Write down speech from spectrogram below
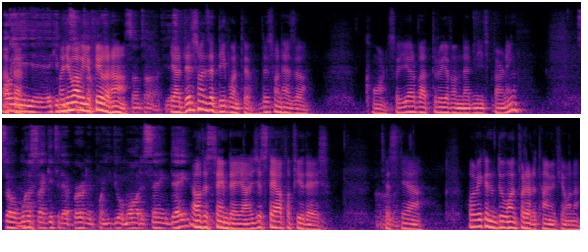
oh, yeah, yeah, yeah. It can When you walk, you feel it, huh? Sometimes, yes. Yeah, this one's a deep one too. This one has a corn. So you have about three of them that needs burning. So once I get to that burning point, you do them all the same day? Oh, the same day, yeah. You just stay off a few days. Just, yeah. Or we can do one foot at a time if you want to.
